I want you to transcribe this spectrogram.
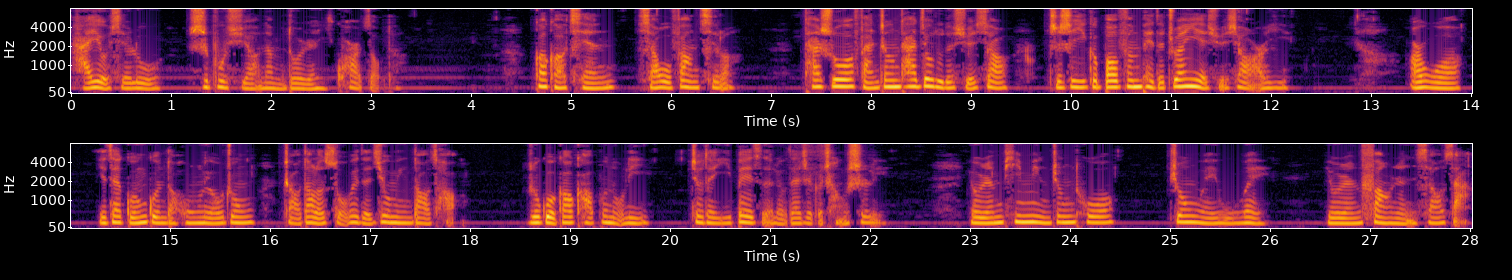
还有些路是不需要那么多人一块儿走的。高考前，小五放弃了，他说：“反正他就读的学校只是一个包分配的专业学校而已。”而我也在滚滚的洪流中找到了所谓的救命稻草。如果高考不努力，就得一辈子留在这个城市里。有人拼命挣脱，终为无畏；有人放任潇洒，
